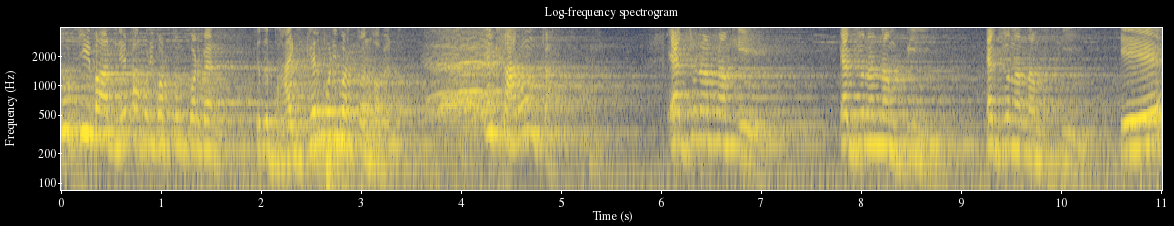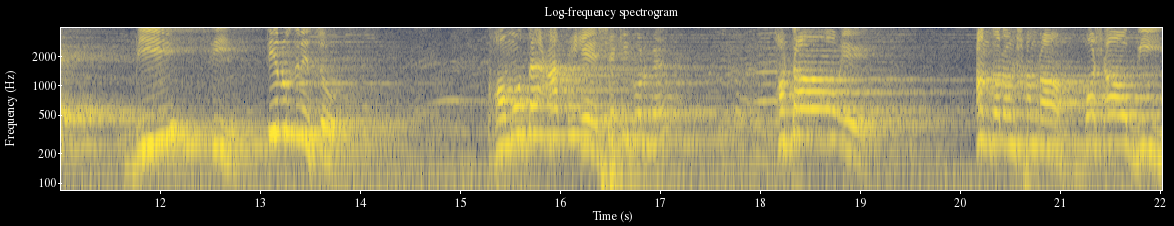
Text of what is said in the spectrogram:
কোটি বার নেতা পরিবর্তন করবেন। কিন্তু ভাগ্যের পরিবর্তন হবে না। এর কারণটা একজনের নাম এ, একজনের নাম বি, একজনের নাম সি, এ, বি, সি, তিন জিনিস চোখ ক্ষমতায় আছে এ, সে কি করবে? হটাও এ। আন্দোলন সংগ্রাম, বসাও বি,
